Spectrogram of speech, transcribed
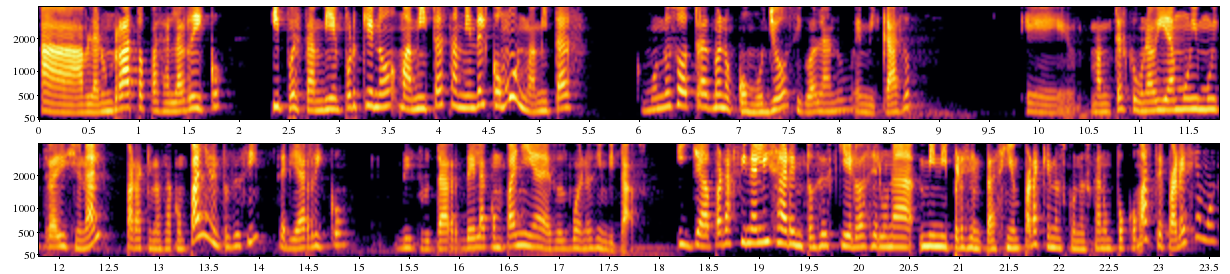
a hablar un rato, pasarla rico. Y pues también, ¿por qué no? Mamitas también del común, mamitas como nosotras, bueno, como yo, sigo hablando en mi caso, eh, mamitas con una vida muy, muy tradicional para que nos acompañen. Entonces sí, sería rico disfrutar de la compañía de esos buenos invitados. Y ya para finalizar, entonces quiero hacer una mini presentación para que nos conozcan un poco más. ¿Te parece, amor?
